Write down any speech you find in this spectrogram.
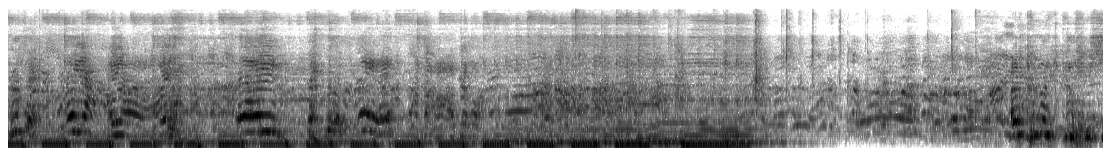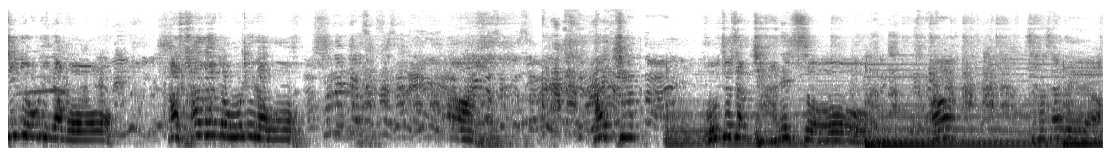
그렇지! 아야! 아야! 아야! 에이! 올리라고! 아, 사과도 올리라고! 아, 아, 지금 보조장 잘했어. 어? 사살해요.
